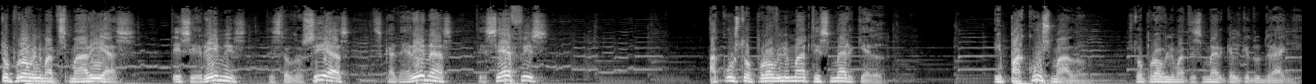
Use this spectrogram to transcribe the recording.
το πρόβλημα της Μαρίας, της Ειρήνης, της Θεοδοσίας, της Κατερίνας, της Έφης. Ακούς το πρόβλημα της Μέρκελ. Υπακούς μάλλον στο πρόβλημα της Μέρκελ και του Ντράγκη.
